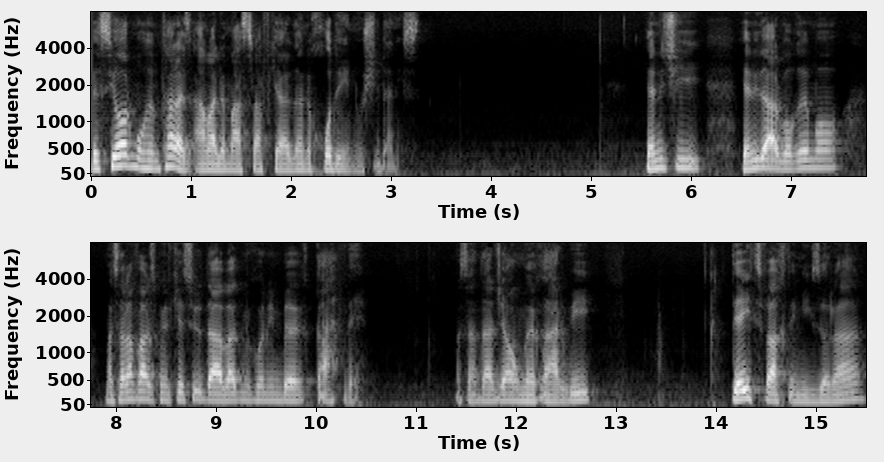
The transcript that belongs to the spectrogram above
بسیار مهمتر از عمل مصرف کردن خود این نوشیدنی است. یعنی چی؟ یعنی در واقع ما مثلا فرض کنید کسی رو دعوت می‌کنیم به قهوه. مثلا در جوامع غربی دیت وقتی می‌گذارن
